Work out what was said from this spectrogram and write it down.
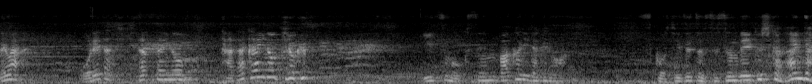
れは俺たち鬼殺隊の戦いの記録。いつも苦戦ばかりだけど。少しずつ進んでいくしかないんだ。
